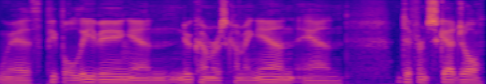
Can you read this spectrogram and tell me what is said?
with people leaving and newcomers coming in, and different schedule.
